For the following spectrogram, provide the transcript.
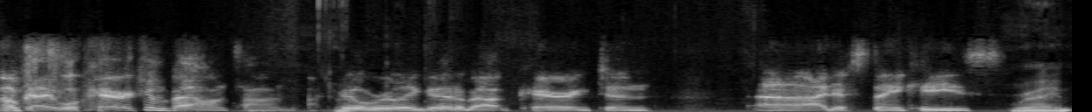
okay. Well, Carrington Valentine. I feel really good about Carrington. Uh, I just think he's right.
